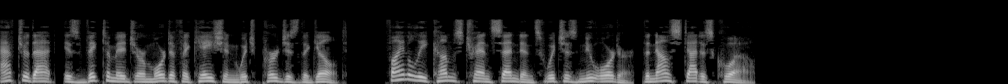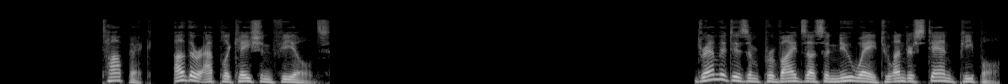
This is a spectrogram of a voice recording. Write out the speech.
After that, is victimage or mortification which purges the guilt. Finally comes transcendence which is new order, the now status quo. Other application fields Dramatism provides us a new way to understand people.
